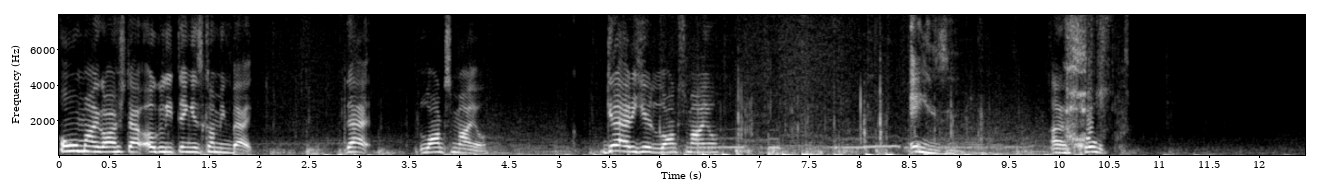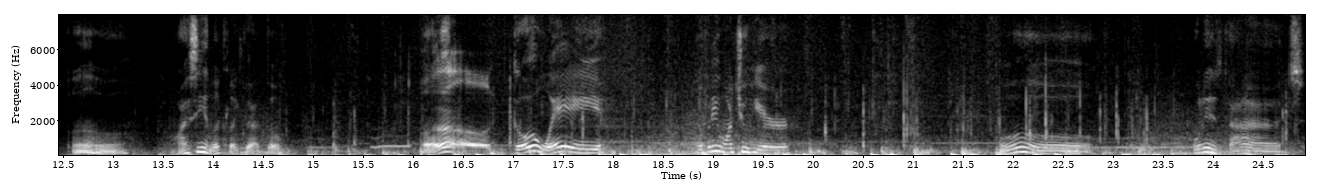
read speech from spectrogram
Oh my gosh, that ugly thing is coming back. That long smile. Get out of here, long smile. Easy. I hope. Ugh. Why does he look like that though? Ugh, go away. Nobody wants you here. Oh. What is that?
